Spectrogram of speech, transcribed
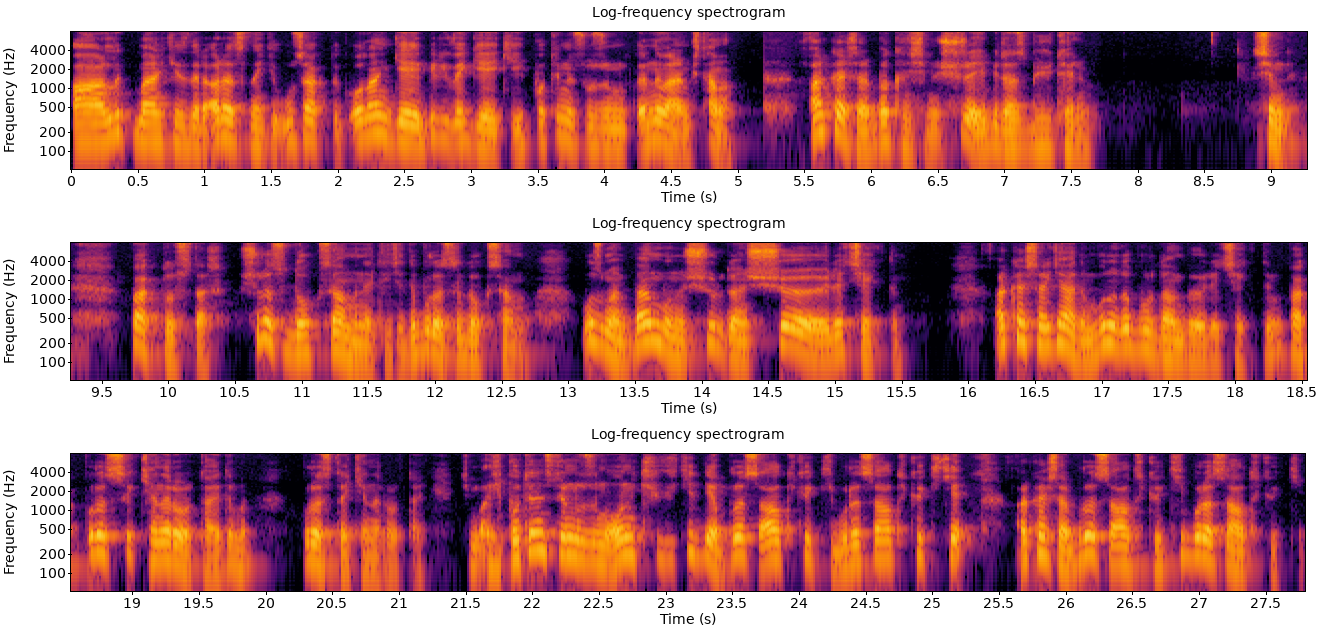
ağırlık merkezleri arasındaki uzaklık olan G1 ve G2 hipotenüs uzunluklarını vermiş. Tamam. Arkadaşlar bakın şimdi şurayı biraz büyütelim. Şimdi bak dostlar şurası 90 mı neticede burası 90 mı? O zaman ben bunu şuradan şöyle çektim. Arkadaşlar geldim bunu da buradan böyle çektim. Bak burası kenar ortay değil mi? Burası da kenar ortay. Şimdi hipotenüslerin uzunluğu 12 kök 2 diye burası 6 kök 2 burası 6 kök 2. Arkadaşlar burası 6 kök 2 burası 6 kök 2.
